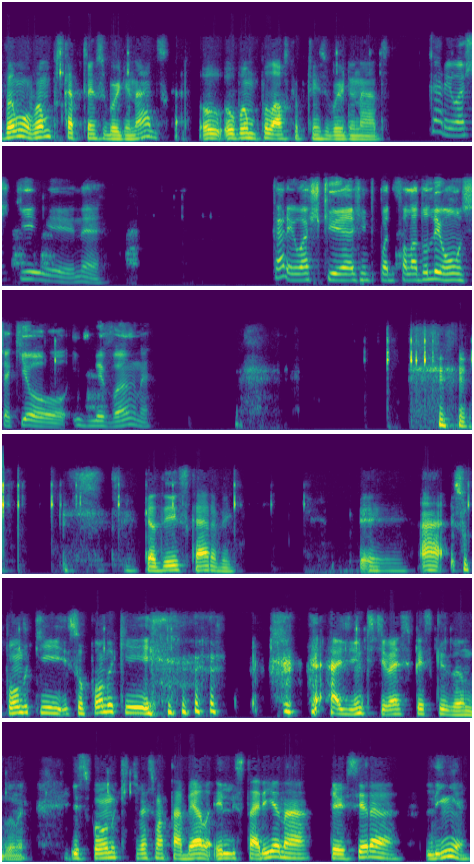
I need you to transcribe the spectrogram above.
vamos, vamos pros capitães subordinados, cara? Ou, ou vamos pular os capitães subordinados? Cara, eu acho que, né? Cara, eu acho que a gente pode falar do Leôncio aqui, o Islevan, né? Cadê esse cara, velho? É, Ah, supondo que, supondo que a gente estivesse pesquisando, né? E supondo que tivesse uma tabela, ele estaria na terceira, linha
